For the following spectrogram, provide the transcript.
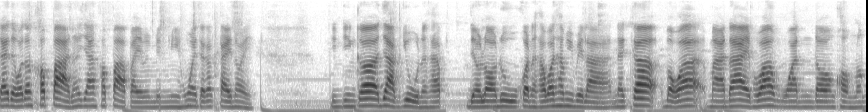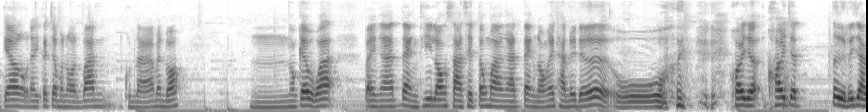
ได้แต่ว่าต้องเข้าป่านะย่างเข้าป่าไปมันมันมีห้วยแต่ก็ไกลหน่อย จริง ๆ ก็อยากอยู่นะครับ เดี๋ยวรอดูก่อนนะครับว่าถ้ามีเวลานัทก็บอกว่ามาได้ เพราะว่าวันดองของน้องแก้วนัทก็จะมานอนบ้านคุณน้าแมันบออืมน้องแก้วบอกว่า ไปงานแต่งที่ร้องซานเสร็จต้องมางานแต่งน้องให้ทันด้วยเด้อโอ้ยค่อยจะค่อยจะตื่นหรือยัง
